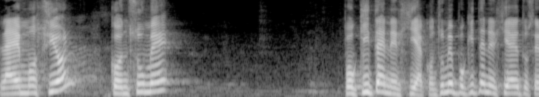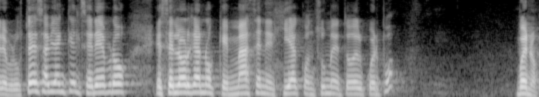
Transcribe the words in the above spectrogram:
La emoción consume poquita energía, consume poquita energía de tu cerebro. ¿Ustedes sabían que el cerebro es el órgano que más energía consume de todo el cuerpo? Bueno,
